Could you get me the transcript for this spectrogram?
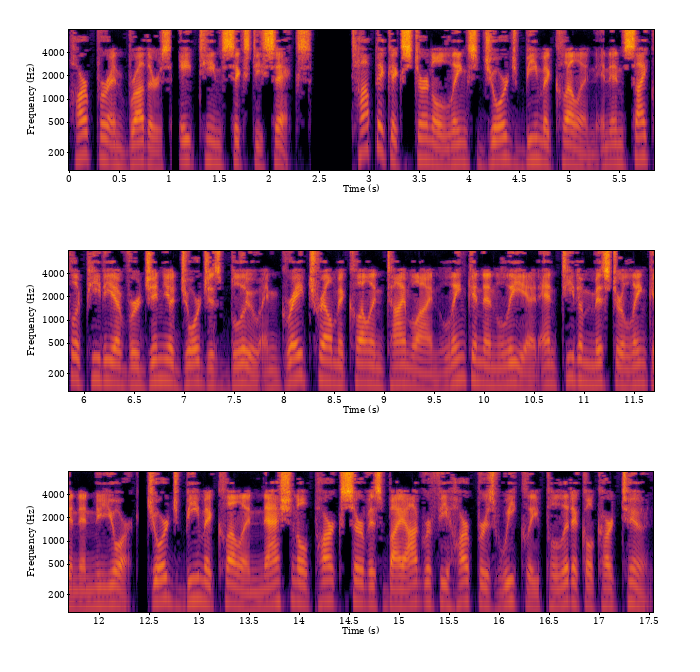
Harper & Brothers, 1866. Topic external links George B. McClellan in Encyclopedia Virginia George's Blue and Gray Trail McClellan Timeline Lincoln and Lee at Antietam Mr. Lincoln and New York, George B. McClellan National Park Service Biography Harper's Weekly Political Cartoon,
